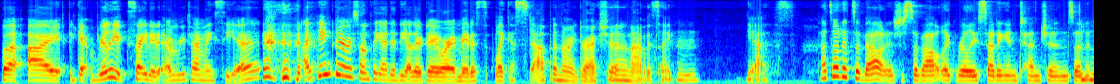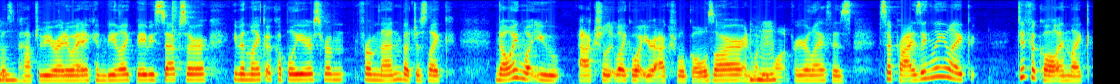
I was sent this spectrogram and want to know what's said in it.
but I get really excited every time I see it. I think there was something I did the other day where I made a like a step in the right direction, and I was like, mm-hmm. Yes, That's what it's about. It's just about like really setting intentions and it doesn't mm-hmm. have to be right away. It can be like baby steps or even like a couple years from from then, but just like knowing what you actually like what your actual goals are and what you mm-hmm. want for your life is surprisingly like difficult and like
